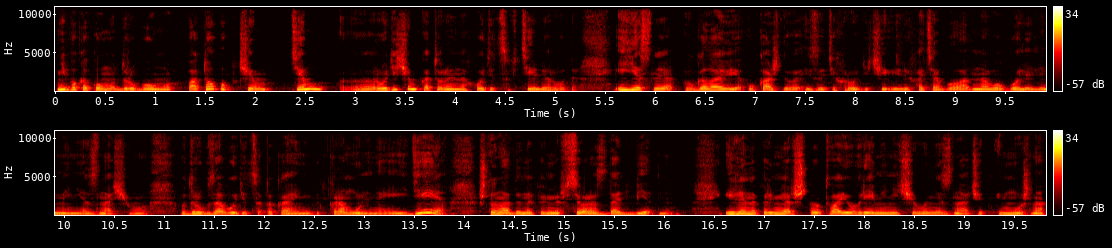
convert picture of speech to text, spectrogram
ни по какому другому потоку, чем тем э, родичам, которые находятся в теле рода. И если в голове у каждого из этих родичей или хотя бы у одного более или менее значимого вдруг заводится какая-нибудь крамульная идея, что надо, например, все раздать бедным, или, например, что твое время ничего не значит и можно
